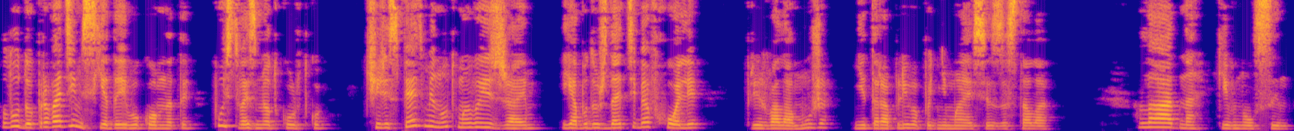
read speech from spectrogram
Лудо, проводи мсье до его комнаты. Пусть возьмет куртку. Через пять минут мы выезжаем. Я буду ждать тебя в холле», — прервала мужа неторопливо поднимаясь из-за стола. «Ладно», — кивнул сын,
